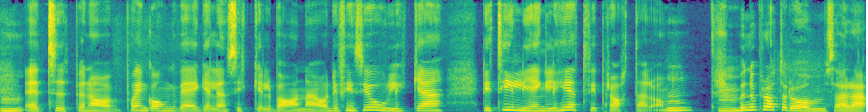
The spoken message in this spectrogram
mm. eh, typen av, på en gångväg eller en cykelbana. Och det finns ju olika, det är tillgänglighet vi pratar om. Mm. mm. Men nu pratar du om så här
